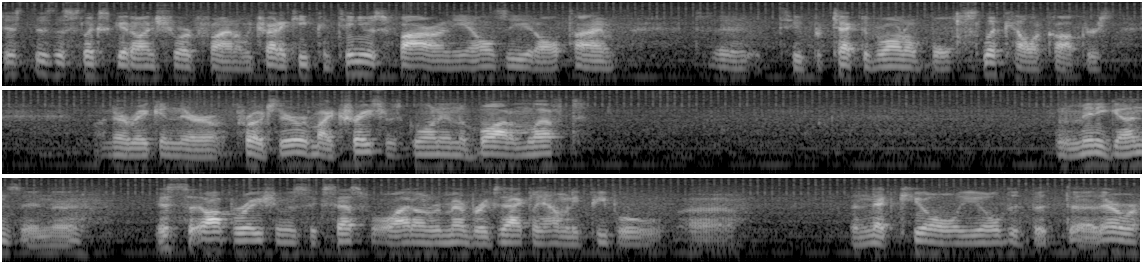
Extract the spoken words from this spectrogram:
Just as the slicks get on short final, we try to keep continuous fire on the LZ at all time to, to protect the vulnerable slick helicopters when they're making their approach. There are my tracers going in the bottom left. The miniguns and uh, this operation was successful. I don't remember exactly how many people uh, the net kill yielded, but uh, there were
